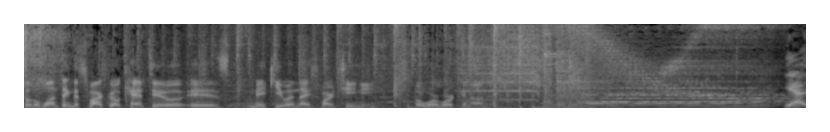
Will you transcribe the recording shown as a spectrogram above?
So the one thing the smart grill can't do is make you a nice martini, but we're working on it. Yeah,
